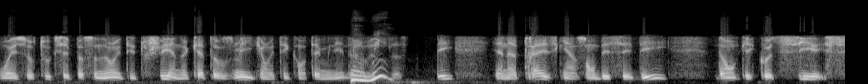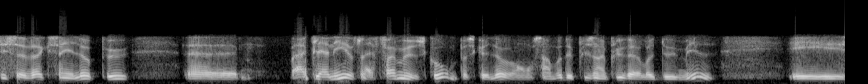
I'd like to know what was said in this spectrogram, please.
Oui, surtout que ces personnes-là ont été touchées. Il y en a 14 000 qui ont été contaminées dans ben oui. Il y en a 13 qui en sont décédés. Donc, écoute, si, si ce vaccin-là peut euh, aplanir la fameuse courbe, parce que là, on s'en va de plus en plus vers le 2000, et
